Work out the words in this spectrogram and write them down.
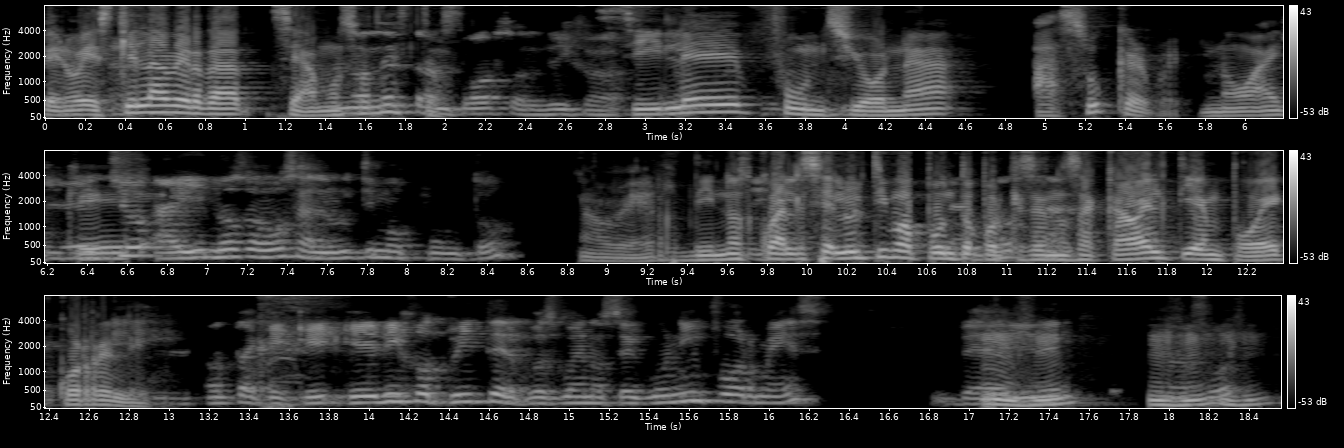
Pero es que la verdad, seamos no honestos, tramposos, dijo. sí le funciona a Zuckerberg, no hay De que... hecho, ahí nos vamos al último punto. A ver, dinos Sí. cuál es el último punto porque se nos acaba el tiempo, eh, córrele. Nota que, que, que dijo Twitter, pues bueno, según informes de ahí de Stanford, ujú.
